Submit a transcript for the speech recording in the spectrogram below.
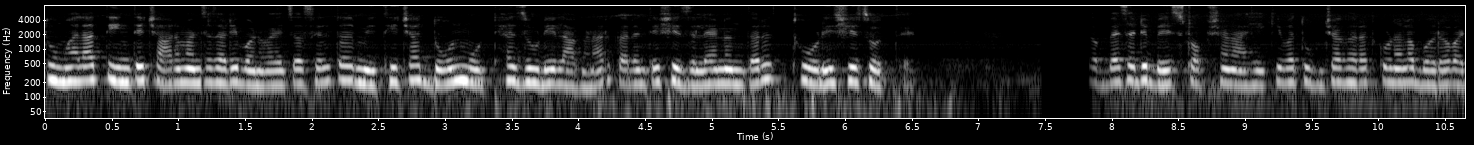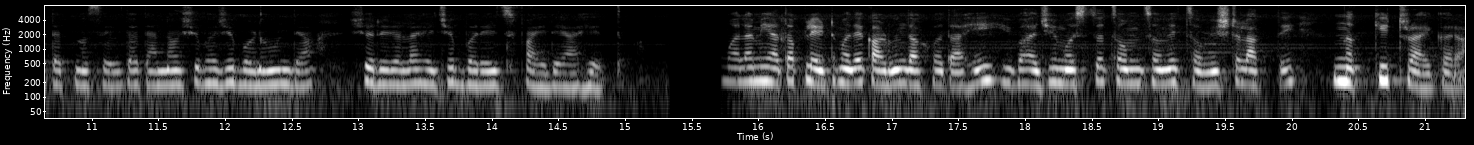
तुम्हाला तीन ते चार माणसासाठी बनवायचं असेल तर मेथीच्या दोन मोठ्या जुडी लागणार कारण ते शिजल्यानंतर थोडीशीच होते. डब्यासाठी बेस्ट ऑप्शन आहे किंवा तुमच्या घरात कोणाला बरं वाटत नसेल तर त्यांना अशी भाजी बनवून द्या. शरीराला ह्याचे बरेच फायदे आहेत. तुम्हाला मी आता प्लेटमध्ये काढून दाखवत आहे. ही भाजी मस्त चमचमीत चविष्ट लागते. नक्की ट्राय करा.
